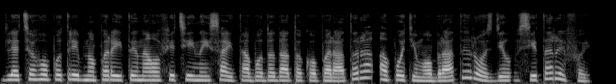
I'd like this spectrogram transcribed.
Для цього потрібно перейти на офіційний сайт або додаток оператора, а потім обрати розділ Всі тарифи.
